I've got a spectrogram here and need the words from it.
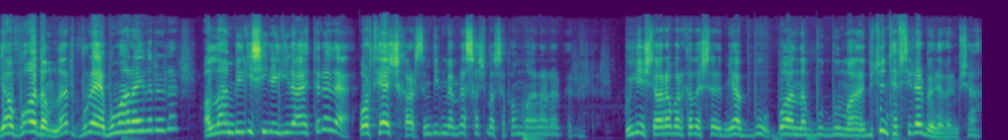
Ya bu adamlar buraya bu manayı verirler. Allah'ın bilgisiyle ilgili ayetlere de ortaya çıkarsın bilmem ne saçma sapan manalar verirler. Bugün işte Arap arkadaşlarım ya bu bu anlam bu bu mana bütün tefsirler böyle vermiş ha.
